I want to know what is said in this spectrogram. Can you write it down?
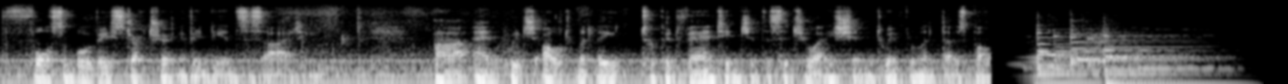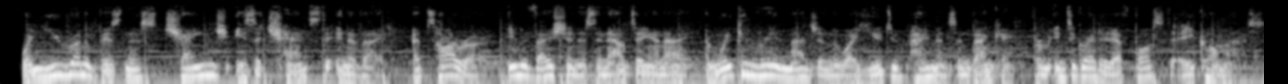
forcible restructuring of Indian society. uh, and which ultimately took advantage of the situation to implement those policies. When you run a business, change is a chance to innovate. At Tyro, innovation is in our DNA, and we can reimagine the way you do payments and banking, from integrated EFTPOS to e-commerce.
